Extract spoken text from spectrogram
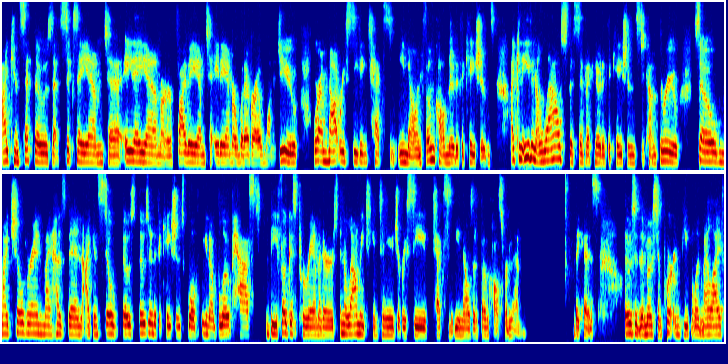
I can set those at 6 a.m. to 8 a.m. or 5 a.m. to 8 a.m. or whatever I want to do, where I'm not receiving texts and email and phone call notifications. I can even allow specific notifications to to come through. So my children, my husband, I can still those those notifications will, you know, blow past the focus parameters and allow me to continue to receive texts and emails and phone calls from them. Because those are the most important people in my life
